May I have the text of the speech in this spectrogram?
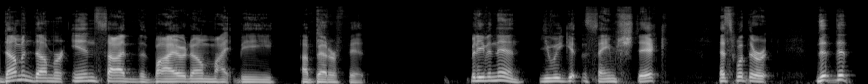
Dumb and Dumber inside the biodome might be a better fit. But even then, you would get the same shtick. That's what they're. That, that,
